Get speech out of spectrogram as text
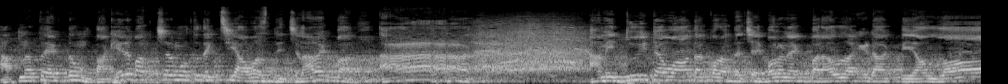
আপনার তো একদম বাঘের বাচ্চার মতো দেখছি আওয়াজ দিচ্ছেন। আরেকবার আহ! আমি দুইটা ওয়াদা করাতে চাই। বলেন একবার, আল্লাহকে ডাক দিয়ে, আল্লাহ।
